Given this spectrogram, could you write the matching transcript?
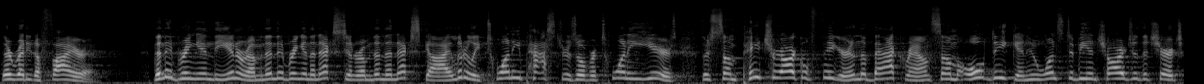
they're ready to fire him. Then they bring in the interim, and then they bring in the next interim, and then the next guy. Literally 20 pastors over 20 years. There's some patriarchal figure in the background, some old deacon who wants to be in charge of the church,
